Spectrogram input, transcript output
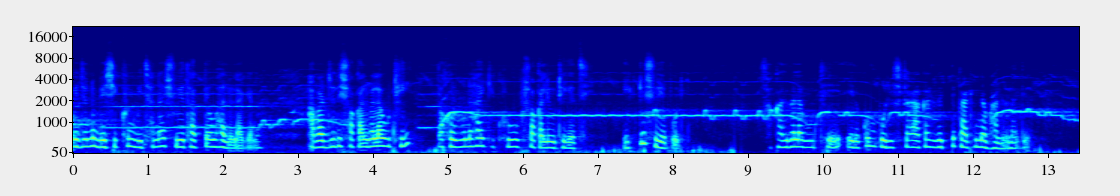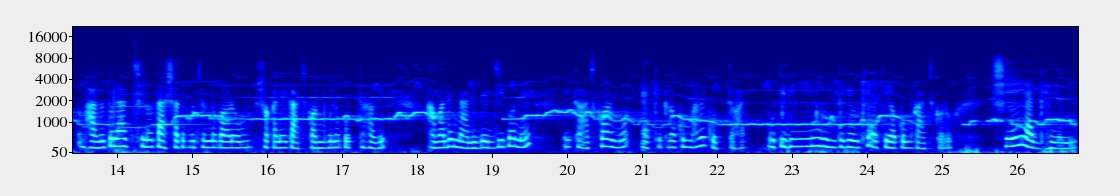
ওই জন্য বেশিক্ষণ বিছানায় শুয়ে থাকতেও ভালো লাগে না। আবার যদি সকালবেলা উঠি, তখন মনে হয় কি খুব সকালে উঠে গেছি, একটু শুয়ে পড়ি। সকালবেলা উঠে এরকম পরিষ্কার আকাশ দেখতে কাটি না ভালো লাগে। তো ভালো তো লাগছিল, তার সাথে প্রচণ্ড গরম, সকালের কাজকর্মগুলো করতে হবে। আমাদের নারীদের জীবনে এই কাজকর্ম এক এক রকমভাবে করতে হয়। প্রতিদিন ঘুম থেকে উঠে একই রকম কাজ করো। সেই একঘেয়েমি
